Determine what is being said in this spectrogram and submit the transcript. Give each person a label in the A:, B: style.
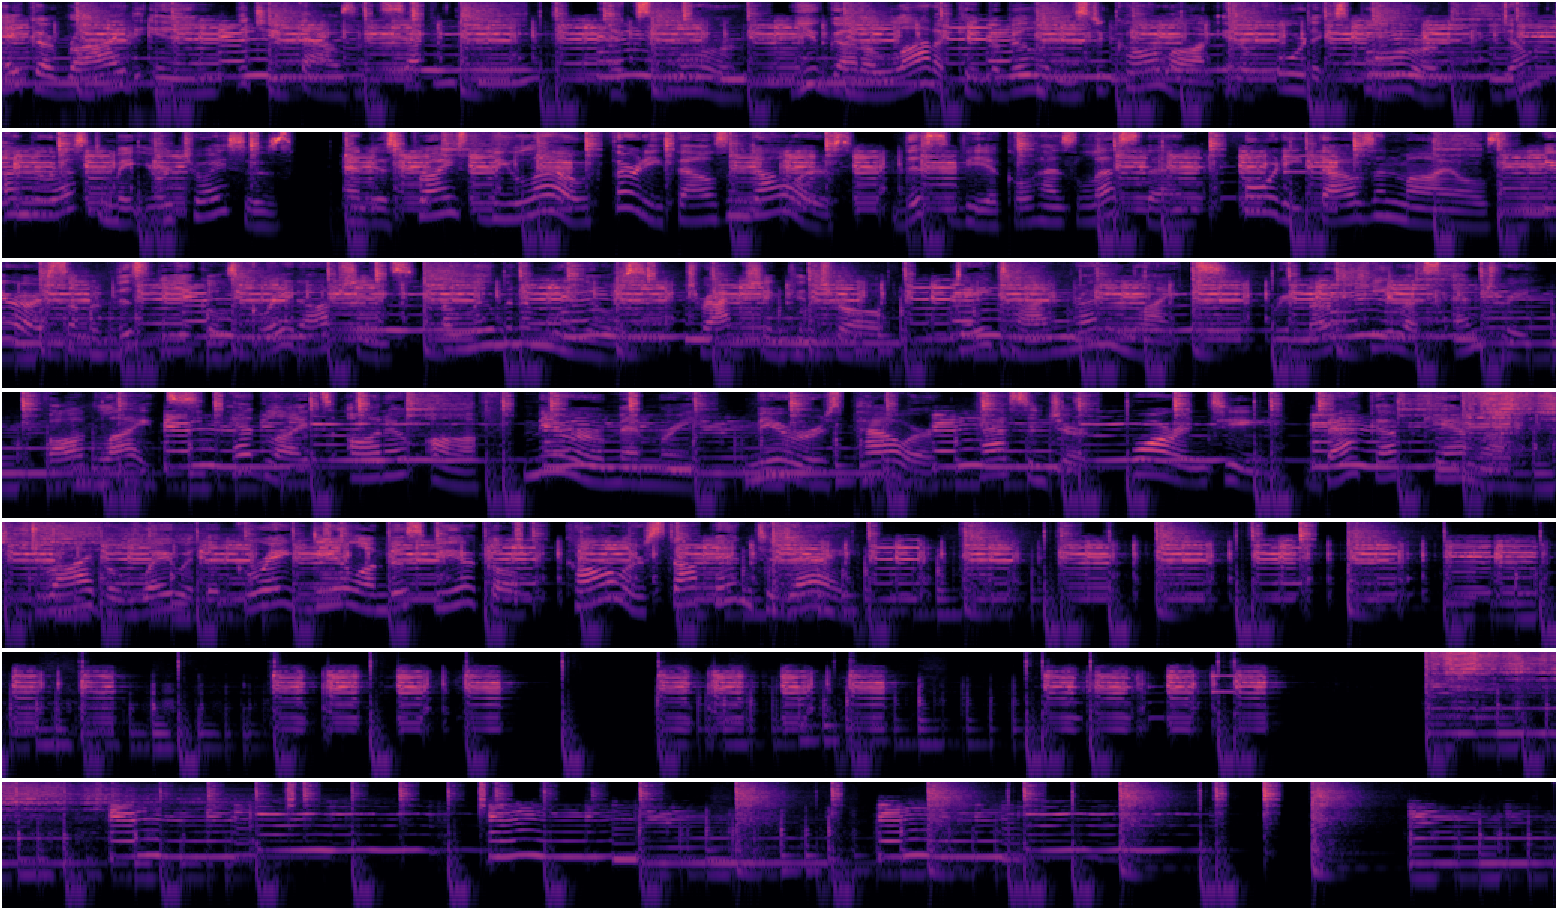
A: a ride in the 2017 Explorer. You've got a lot of capabilities to call on in a Ford Explorer. Don't underestimate your choices and is priced below $30,000. This vehicle has less than 40,000 miles. Here are some of this vehicle's great options. Aluminum wheels, traction control, daytime running lights, remote keyless entry, fog lights, headlights auto off, mirror memory, mirrors power, passenger, warranty, backup camera. Drive away with a great deal on this vehicle. Call or stop in today.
